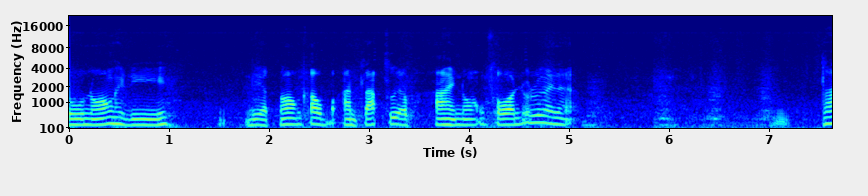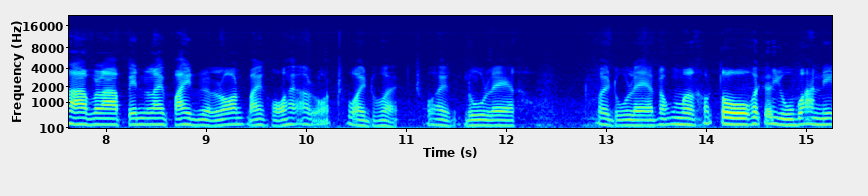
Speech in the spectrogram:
ดูน้องให้ดีเรียกน้องเข้าบ้านซักเสื้อผ้าให้น้องสอนอยู่เรื่อยเนี่ย ถ้าเวลาเป็นอะไรไปเดือดร้อนไปขอให้อารถช่วยด้วย ช่วยดูแลเขาช่วยดูแลต้องเมื่อเขาโตเขาจะอยู่บ้านนี้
